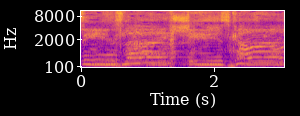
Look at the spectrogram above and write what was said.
Seems like she's gone.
